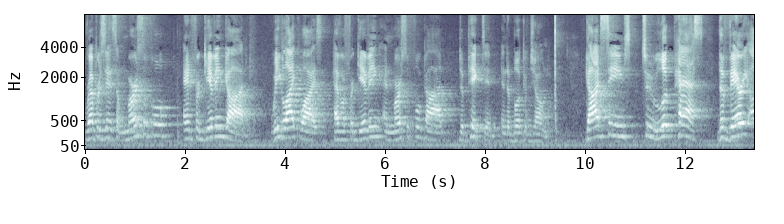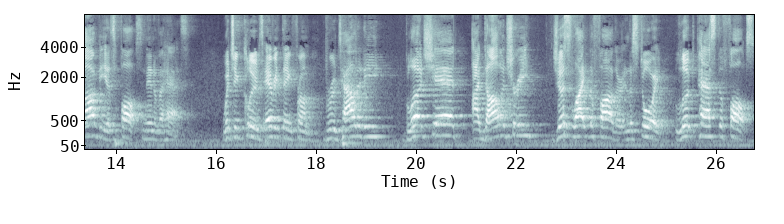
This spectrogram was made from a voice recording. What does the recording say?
represents a merciful and forgiving God, we likewise have a forgiving and merciful God depicted in the book of Jonah. God seems to look past the very obvious faults Nineveh has, which includes everything from brutality, bloodshed, idolatry, just like the father in the story looked past the faults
